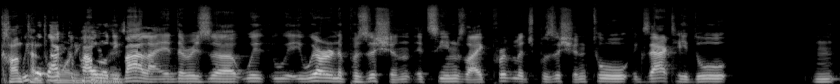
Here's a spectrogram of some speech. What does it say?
content. We go back to Paulo Dybala, and there is uh, we, we, we are in a position. It seems like privileged position to exactly do n-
